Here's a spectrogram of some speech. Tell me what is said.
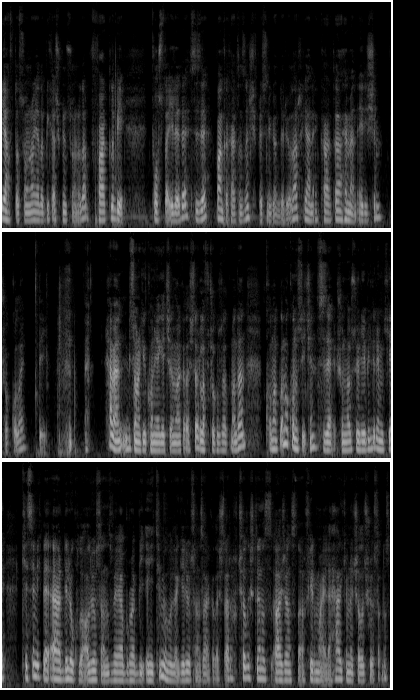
bir hafta sonra ya da birkaç gün sonra da farklı bir posta ile de size banka kartınızın şifresini gönderiyorlar. Yani karta hemen erişim çok kolay değil. Hemen bir sonraki konuya geçelim arkadaşlar. Lafı çok uzatmadan. Konaklama konusu için size şunları söyleyebilirim ki kesinlikle eğer dil okulu alıyorsanız veya buraya bir eğitim yoluyla geliyorsanız arkadaşlar çalıştığınız ajansla, firmayla, her kimle çalışıyorsanız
